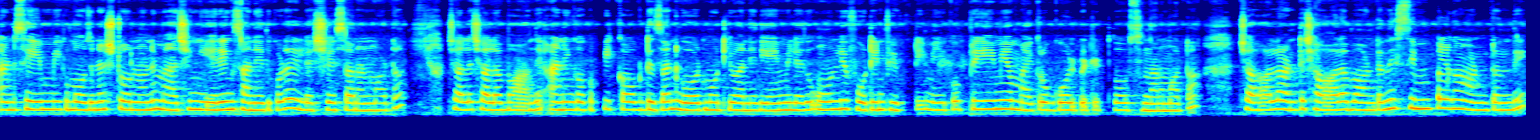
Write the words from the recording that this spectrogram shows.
అండ్ సేమ్ మీకు మోజనైట్ స్టోన్లోనే మ్యాచింగ్ ఇయరింగ్స్ అనేది కూడా లెస్ చేశానమాట చాలా చాలా బాగుంది. అండ్ ఇంకొక పికాక్ డిజైన్ గోల్డ్ మోటివ్ అనేది ఏమీ లేదు. ఓన్లీ ఫోర్టీన్ ఫిఫ్టీ మీకు ప్రీమియం మైక్రో గోల్డ్ పెట్టెట్తో వస్తుందన్నమాట. చాలా అంటే చాలా బాగుంటుంది. సింపుల్గా ఉంటుంది.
